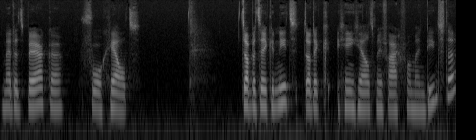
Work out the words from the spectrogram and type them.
met het werken voor geld dat betekent niet dat ik geen geld meer vraag voor mijn diensten.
